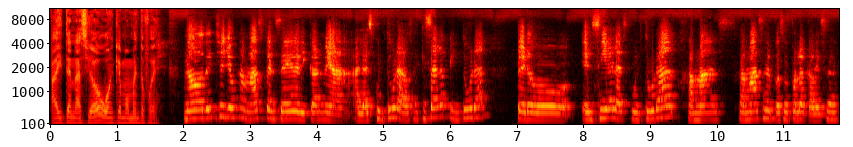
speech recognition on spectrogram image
¿Ahí te nació o en qué momento fue? No, de hecho yo jamás pensé dedicarme a, la escultura, o sea, quizá a la pintura, pero en sí a la escultura jamás, jamás me pasó por la cabeza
